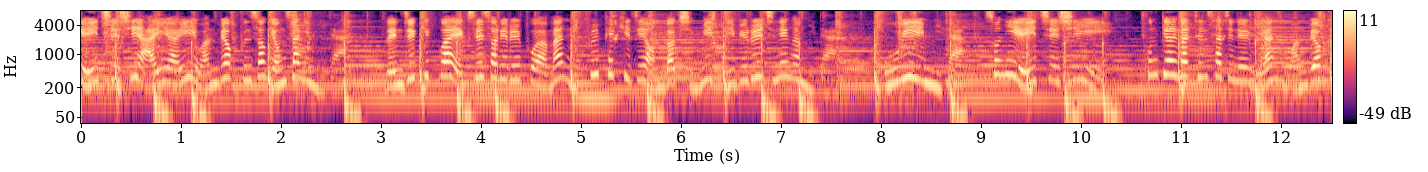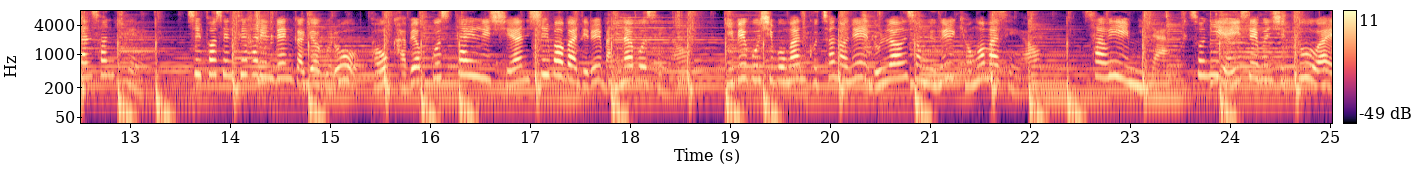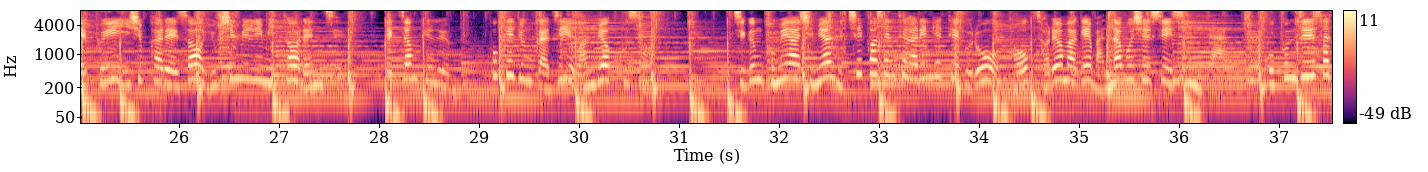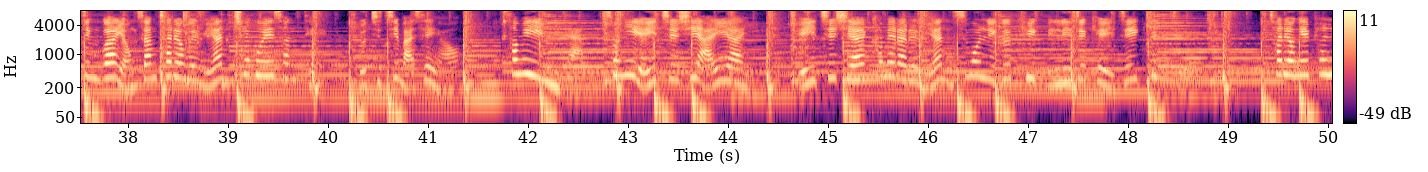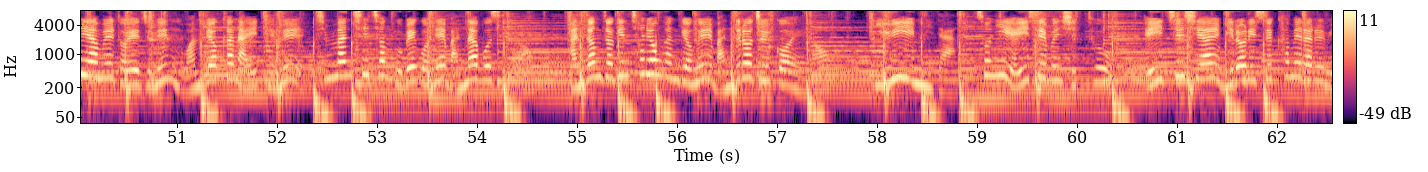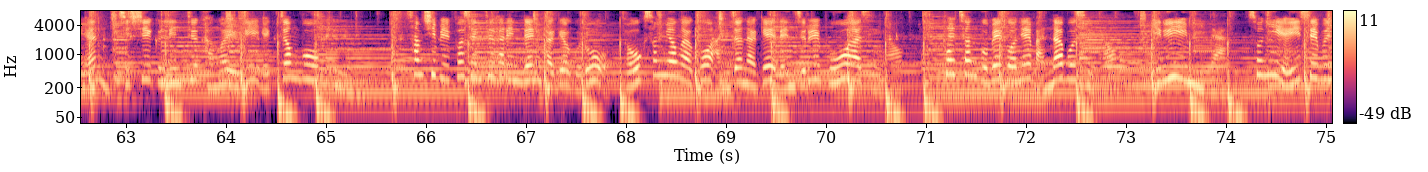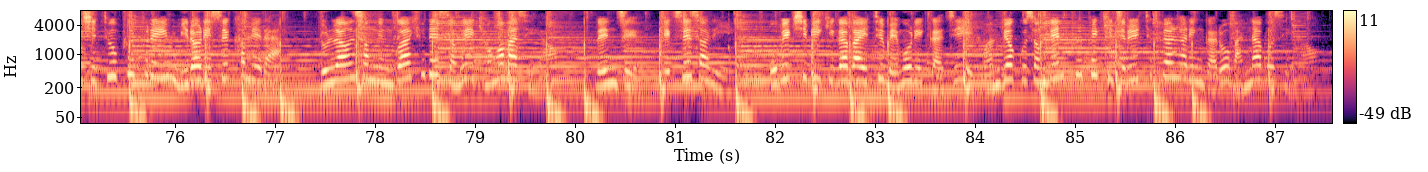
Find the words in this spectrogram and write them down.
A7C-II 완벽 분석 영상입니다. 렌즈 킷과 액세서리를 포함한 풀 패키지 언박싱 및 리뷰를 진행합니다. 5위입니다. 소니 A7C 꿈결 같은 사진을 위한 완벽한 선택. 7% 할인된 가격으로 더욱 가볍고 스타일리시한 실버 바디를 만나보세요. 255만 9천원의 놀라운 성능을 경험하세요. 4위입니다. 소니 A7C2와 FE28에서 60mm 렌즈, 액정 필름, 포켓균까지 완벽 구성. 지금 구매하시면 7% 할인 혜택으로 더욱 저렴하게 만나보실 수 있습니다. 고품질 사진과 영상 촬영을 위한 최고의 선택. 놓치지 마세요. 3위입니다. 소니 A7C-II, A7CR 카메라를 위한 스몰리그 퀵 릴리즈 케이지 키트. 촬영의 편리함을 더해주는 완벽한 아이템을 107,900원에 만나보세요. 안정적인 촬영 환경을 만들어줄 거예요. 2위입니다. 소니 A7C2, A7CR 미러리스 카메라를 위한 GC 글린트 강화유리 액정 보호 필름. 31% 할인된 가격으로 더욱 선명하고 안전하게 렌즈를 보호하세요. 8,900원에 만나보세요. 1위입니다. 소니 A7C2 풀프레임 미러리스 카메라. 놀라운 성능과 휴대성을 경험하세요. 렌즈, 액세서리, 512GB 메모리까지 완벽 구성된 풀 패키지를 특별 할인가로 만나보세요.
